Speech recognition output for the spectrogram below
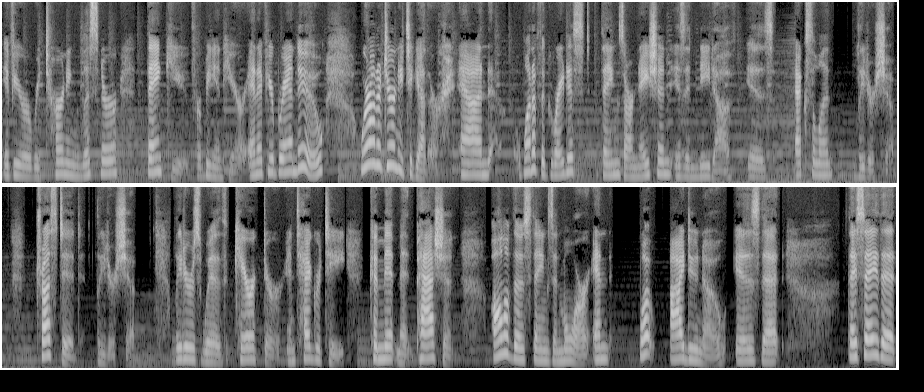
If you're a returning listener, thank you for being here. And if you're brand new, we're on a journey together. And one of the greatest things our nation is in need of is excellent leadership, trusted leadership, leaders with character, integrity, commitment, passion all of those things and more. And what I do know is that they say that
